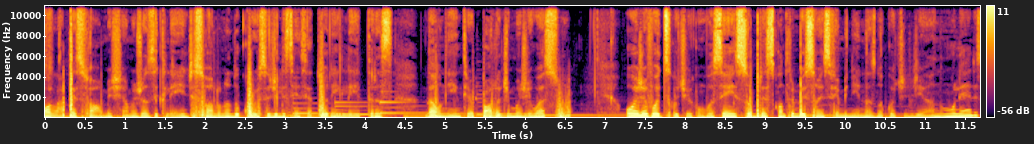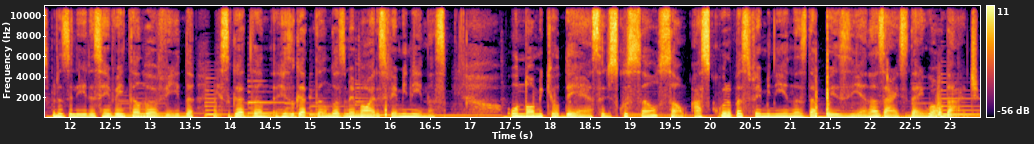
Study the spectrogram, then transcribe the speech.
Olá pessoal, me chamo Josicleide, sou aluna do curso de licenciatura em letras da Uninter Polo de Mogi. Hoje eu vou discutir com vocês sobre as contribuições femininas no cotidiano, mulheres brasileiras reinventando a vida, resgatando, resgatando as memórias femininas. O nome que eu dei a essa discussão são As Curvas Femininas da Poesia nas Artes da Igualdade.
